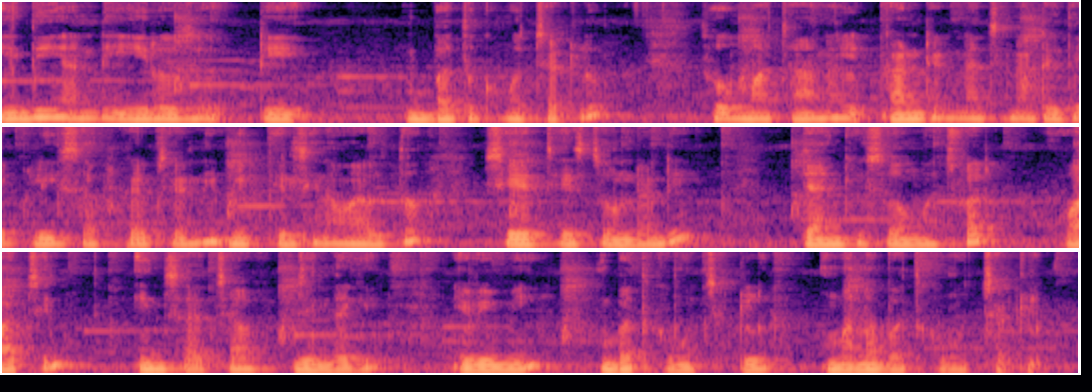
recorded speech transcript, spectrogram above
ఇది అండి ఈరోజు టీ బతుకు ముచ్చట్లు. సో మా ఛానల్ కంటెంట్ నచ్చినట్టయితే ప్లీజ్ సబ్స్క్రైబ్ చేయండి. మీకు తెలిసిన వాళ్ళతో షేర్ చేస్తూ ఉండండి. Thank you so much for watching. In search of Zindagi. ఇవి మీ బతుకు ముచ్చట్లు మన బతుకు ముచ్చట్లు.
